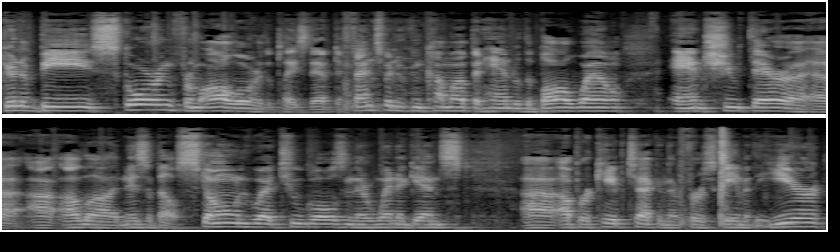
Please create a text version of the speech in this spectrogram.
going to be scoring from all over the place. They have defensemen who can come up and handle the ball well and shoot there, uh, uh, a la Isabel Stone, who had two goals in their win against uh, Upper Cape Tech in their first game of the year.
